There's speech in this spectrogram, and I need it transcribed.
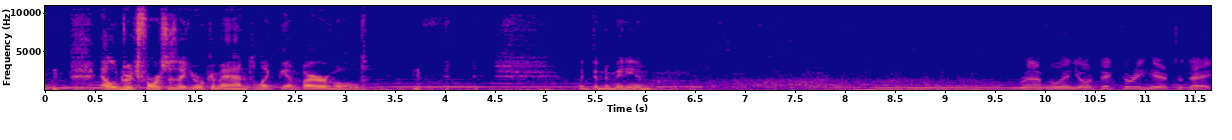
Eldritch forces at your command, like the Empire of old. Like the Numidium. Revel in your victory here today,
